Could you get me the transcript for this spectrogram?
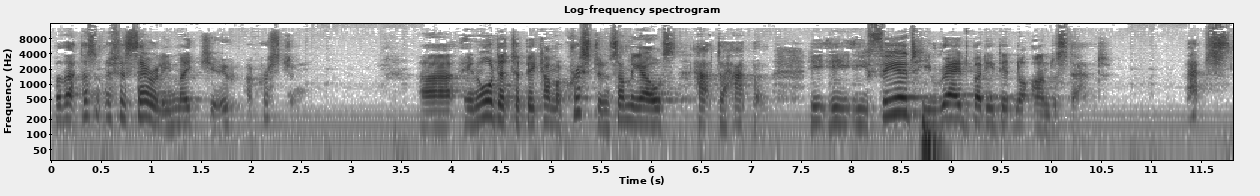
but that doesn't necessarily make you a Christian. Uh, in order to become a Christian, something else had to happen. He, he, he feared, he read, but he did not understand. That's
